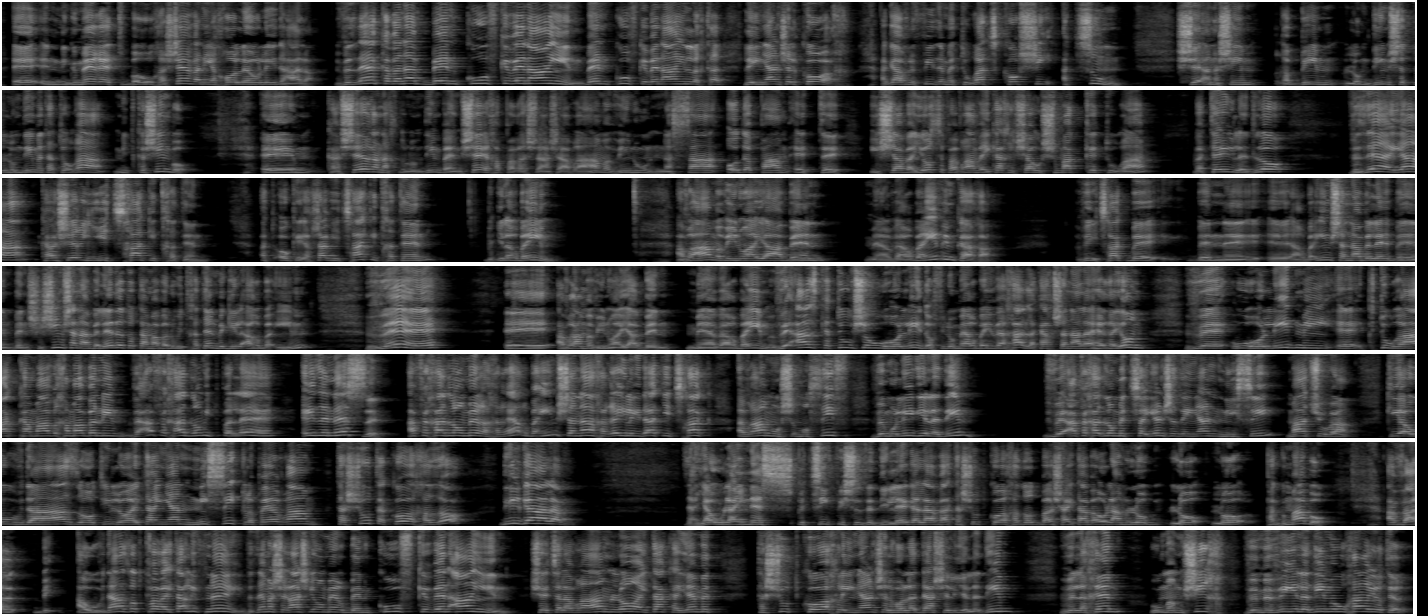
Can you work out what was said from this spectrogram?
נגמרת, ברוך השם, ואני יכול להוליד הלאה. וזה הכוונה בין קוף כבין עין, בין קוף כבין עין לח... לעניין של כוח. אגב, לפי זה מתורץ קושי עצום שאנשים רבים לומדים, שלומדים את התורה, מתקשים בו. אמ, כאשר אנחנו לומדים בהמשך הפרשה שאברהם אבינו נשא עוד הפעם את אה, אישה ויוסף אברהם ויקח אישה ושמה כתורה ותלד לו וזה היה כאשר יצחק התחתן. את, אוקיי, עכשיו יצחק התחתן בגיל 40. אברהם אבינו היה בן 140 אם ככה. ויצחק בן 40 אה, אה, שנה, בן 60 שנה בלדת אותם, אבל הוא התחתן בגיל 40. ואברהם אבינו היה בן 140, ואז כתוב שהוא הוליד, או אפילו 141, לקח שנה להיריון, והוא הוליד מקטורה כמה וכמה בנים, ואף אחד לא מתפלא איזה נס זה. אף אחד לא אומר, אחרי 40 שנה אחרי לידת יצחק, אברהם מוסיף ומוליד ילדים, ואף אחד לא מציין שזה עניין ניסי, מה התשובה? כי העובדה הזאת לא הייתה עניין ניסי כלפי אברהם. תשות הכוח הזו דילגה עליו. זה היה אולי נס ספציפי שזה דילג עליו והתשות כוח הזאת שהייתה בעולם לא, לא, לא פגמה בו. אבל העובדה הזאת כבר הייתה לפני, וזה מה שרש"י אומר, בין קוף כבין עין, שאצל אברהם לא הייתה קיימת תשות כוח לעניין של הולדה של ילדים, ולכן הוא ממשיך ומביא ילדים מאוחר יותר.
